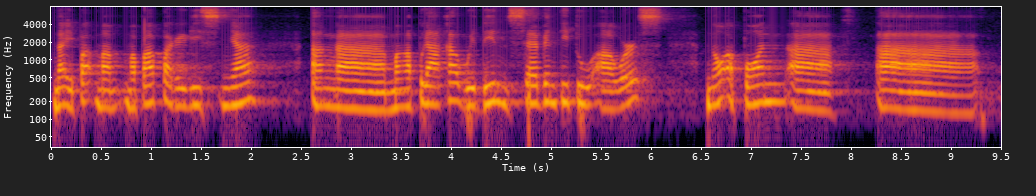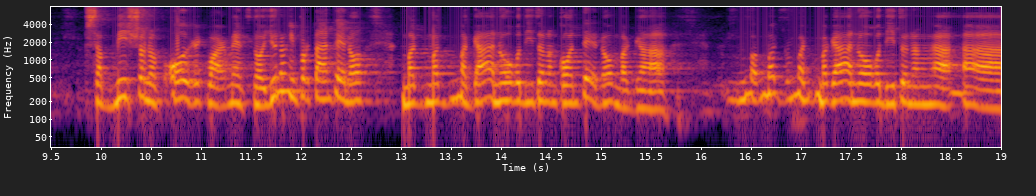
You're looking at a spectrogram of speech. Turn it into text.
na ipa, ma, mapaparelease niya ang ah, mga plaka within 72 hours no upon ah, ah, submission of all requirements no? Yun ang importante no? Mag mag mag-aano ako dito ng konti no? Mag ah, mag mag, mag, mag-aano ako dito ng ah, ah,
